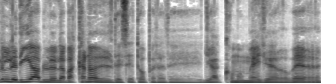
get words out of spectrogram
Le Diable, la bacchanale de cette opéra de Giacomo Meyerbeer,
